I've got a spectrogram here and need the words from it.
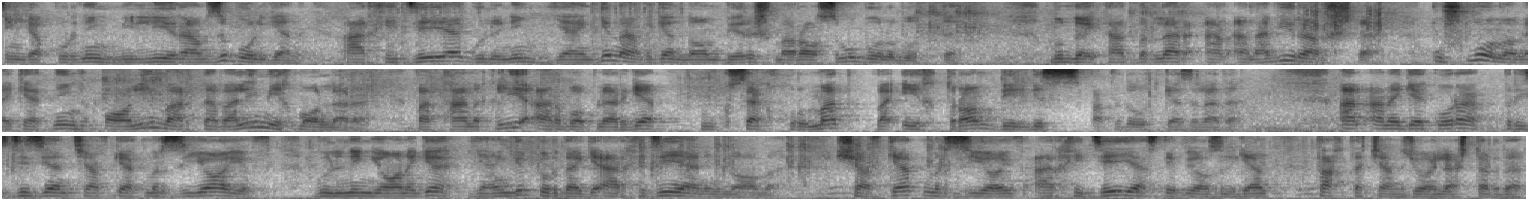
singapurning milliy ramzi bo'lgan orxideya gulining yangi naviga nom berish marosimi bo'lib o'tdi. Bunday tadbirlar an'anaviy ravishda ushbu mamlakatning oliy martabali mehmonlari va taniqli arboblarga yuksak hurmat va ehtirom belgisi sifatida o'tkaziladi. An'anaga ko'ra prezident shavkat mirziyoyev gulning yoniga yangi turdagi orxideyaning nomi shavkat mirziyoyev orxideyasi deb yozilgan taxtachani joylashtirdi.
